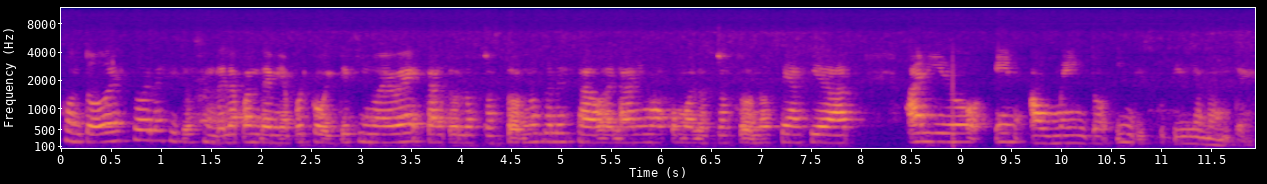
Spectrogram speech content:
con todo esto de la situación de la pandemia por COVID-19, tanto los trastornos del estado del ánimo como los trastornos de ansiedad han ido en aumento indiscutiblemente.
